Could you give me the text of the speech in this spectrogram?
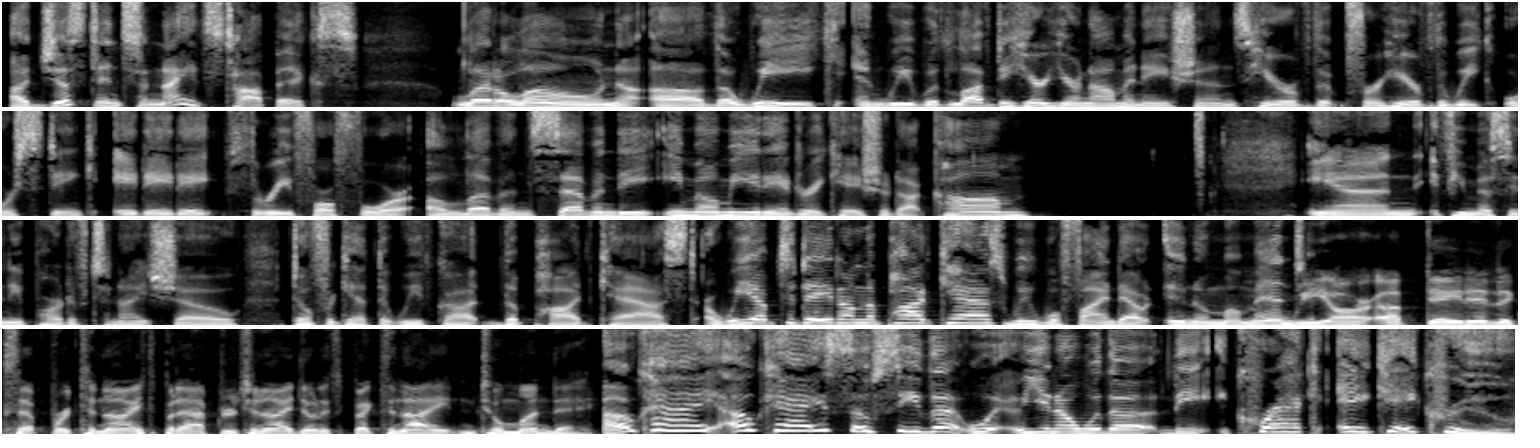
Uh, just in tonight's topics, let alone uh, the week. And we would love to hear your nominations here of the for here of the week or stink. 888-344-1170. Email me at andreacacia.com. And if you miss any part of tonight's show, don't forget that we've got the podcast. Are we up to date on the podcast? We will find out in a moment. We are updated except for tonight, but after tonight, don't expect tonight until Monday. Okay, okay. So see that you know with the the crack AK crew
